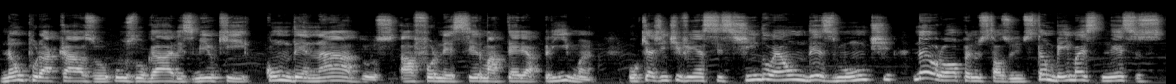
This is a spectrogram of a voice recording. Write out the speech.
não por acaso os lugares meio que condenados a fornecer matéria-prima, o que a gente vem assistindo é um desmonte na Europa e nos Estados Unidos também, mas nesses,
